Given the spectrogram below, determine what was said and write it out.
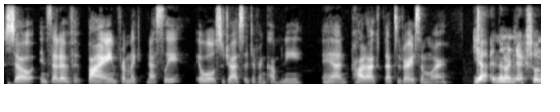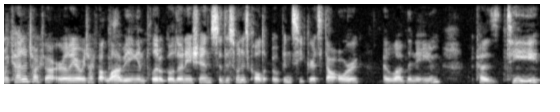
So instead of buying from like Nestle, it will suggest a different company and product that's very similar. Yeah, and then our next one we kind of talked about earlier. We talked about lobbying and political donations. So this one is called OpenSecrets.org. I love the name because T.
